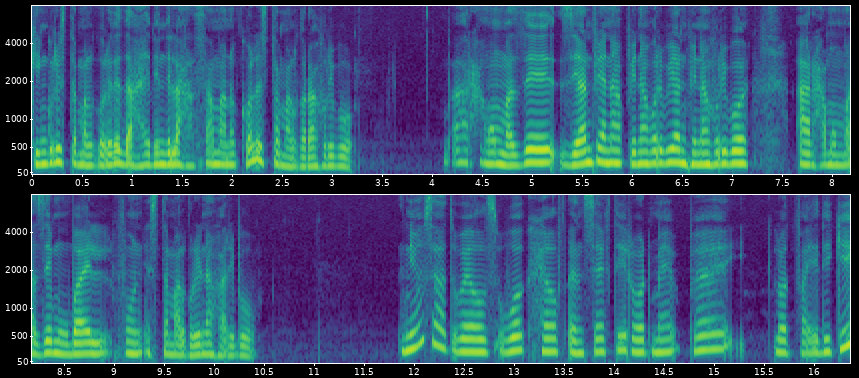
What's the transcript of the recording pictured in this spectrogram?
কিংগুরি ইস্তেমাল করে দে, দাহাই দিন দিলা সামান কল ইস্তেমাল করা ফুরিব আর হামর মাঝে জিয়ান ফেনা ফেনা ফুরিব আন ফেনা ফুরিব আর হামর মাঝে মোবাইল, ফোন ইস্তেমাল করে না ফারিব New South Wales work health and safety road লত ফাইয়ে দেখি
